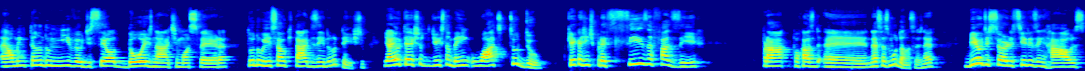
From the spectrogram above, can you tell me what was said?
aumentando o nível de CO2 na atmosfera. Tudo isso é o que está dizendo no texto. E aí o texto diz também what to do que, que a gente precisa fazer pra, por causa é, nessas mudanças, né? Build sturdy cities and house,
